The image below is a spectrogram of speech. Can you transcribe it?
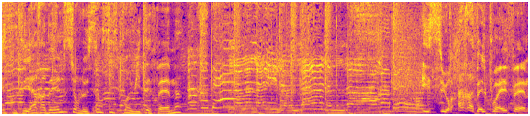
Écoutez Arabelle sur le 106.8 FM et sur arabelle.fm.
